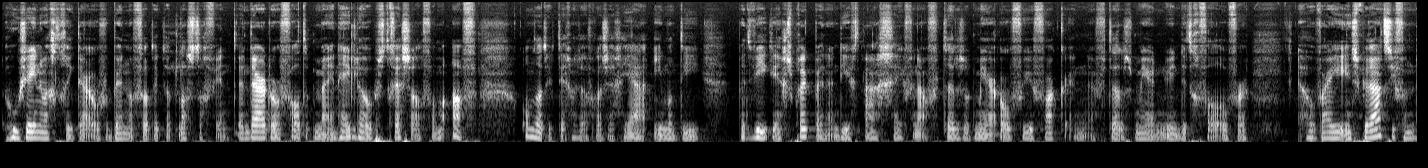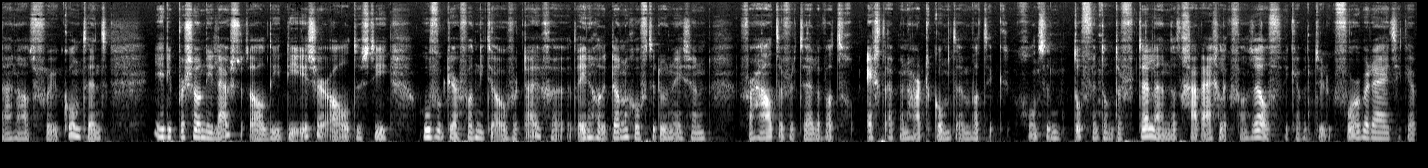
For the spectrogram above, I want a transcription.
hoe zenuwachtig ik daarover ben of dat ik dat lastig vind. En daardoor valt het mij een hele hoop stress al van me af. Omdat ik tegen mezelf kan zeggen, ja, iemand die, met wie ik in gesprek ben en die heeft aangegeven, nou vertel eens wat meer over je vak en vertel eens meer nu in dit geval over waar je inspiratie vandaan haalt voor je content ja, die persoon die luistert al, die, die is er al. Dus die hoef ik daarvan niet te overtuigen. Het enige wat ik dan nog hoef te doen is een verhaal te vertellen wat echt uit mijn hart komt en wat ik gewoon tof vind om te vertellen. En dat gaat eigenlijk vanzelf. Ik heb het natuurlijk voorbereid. Ik heb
